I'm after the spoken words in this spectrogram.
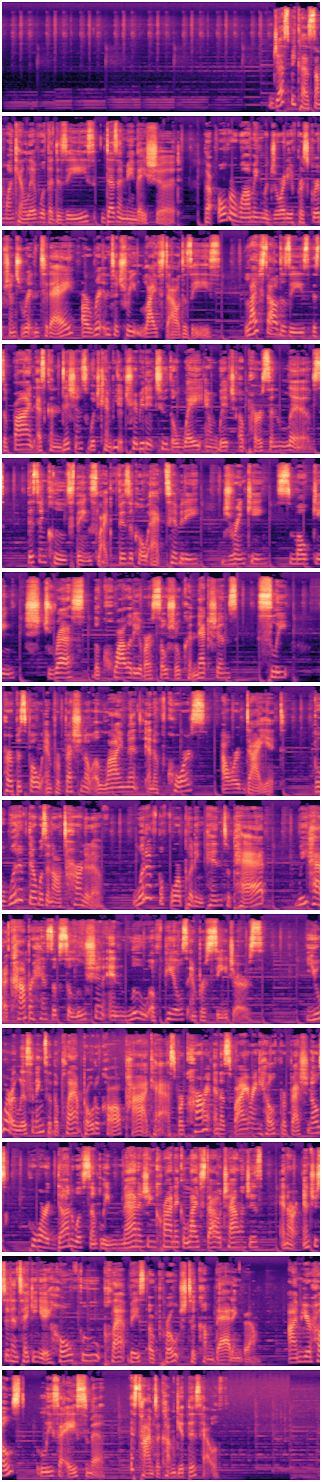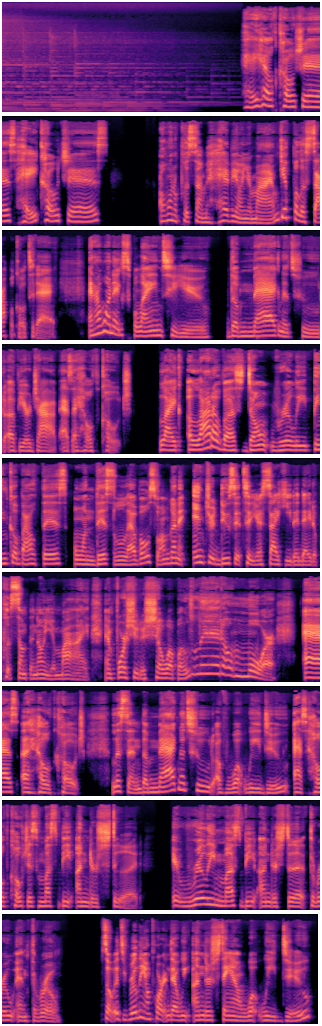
Just because someone can live with a disease doesn't mean they should. The overwhelming majority of prescriptions written today are written to treat lifestyle disease. Lifestyle disease is defined as conditions which can be attributed to the way in which a person lives. This includes things like physical activity, drinking, smoking, stress, the quality of our social connections, sleep, purposeful and professional alignment, and of course, our diet. But what if there was an alternative? What if before putting pen to pad, we had a comprehensive solution in lieu of pills and procedures? You are listening to the Plant Protocol podcast for current and aspiring health professionals who are done with simply managing chronic lifestyle challenges and are interested in taking a whole food, plant based approach to combating them. I'm your host, Lisa A. Smith. It's time to come get this health. Hey, health coaches. Hey, coaches. I want to put something heavy on your mind. I'm get philosophical today. And I want to explain to you the magnitude of your job as a health coach. Like a lot of us don't really think about this on this level. So I'm going to introduce it to your psyche today to put something on your mind and force you to show up a little more as a health coach. Listen, the magnitude of what we do as health coaches must be understood. It really must be understood through and through. So it's really important that we understand what we do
